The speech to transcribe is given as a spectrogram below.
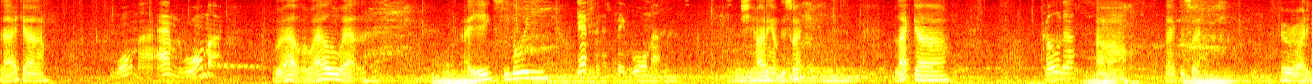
Like a. Warmer and warmer. Well, well, well. Higgsy boy. Definitely warmer. Is she hiding up this way? Like a. Colder. Oh, back this way. Alrighty.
